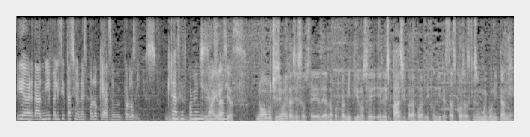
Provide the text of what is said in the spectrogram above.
y de verdad mil felicitaciones por lo que hacen por los niños. Gracias por la invitación. Muchísimas gracias. No, muchísimas gracias a ustedes de verdad por permitirnos eh, el espacio para poder difundir estas cosas que son muy bonitas, ¿no?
